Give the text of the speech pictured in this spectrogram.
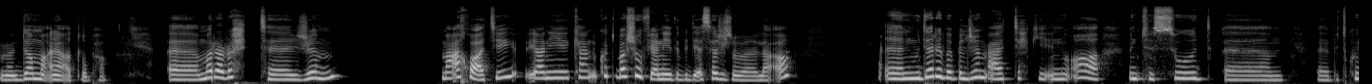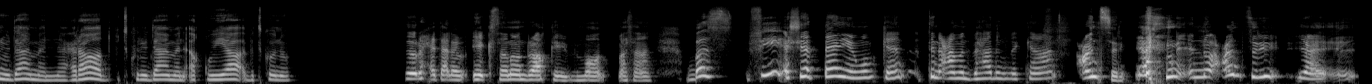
من دون ما أنا أطلبها. آه مرة رحت جيم مع أخواتي يعني كان كنت بشوف يعني إذا بدي أسجل ولا لأ. آه، المدربة بالجيم قعدت تحكي إنه آه أنتوا السود آه بتكونوا دائما عراض بتكونوا دائما أقوياء بتكونوا رحت على هيك صالون راقي بمول مثلا. بس في أشياء تانية ممكن تنعمل بهذا المكان عنصري. يعني إنه عنصري يعني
